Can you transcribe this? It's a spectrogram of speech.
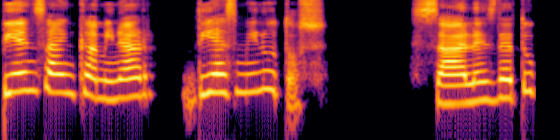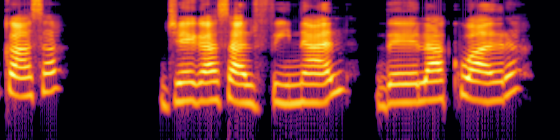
piensa en caminar 10 minutos. Sales de tu casa, llegas al final de la cuadra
